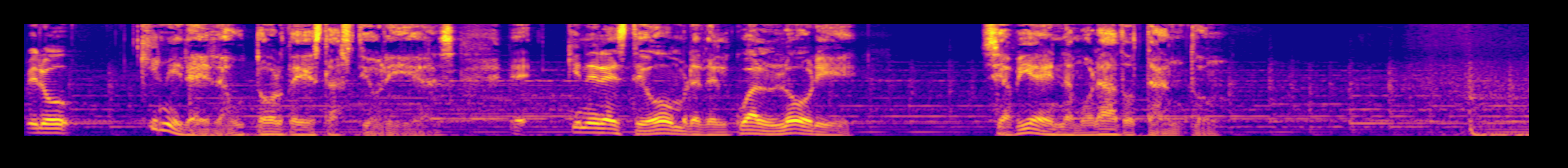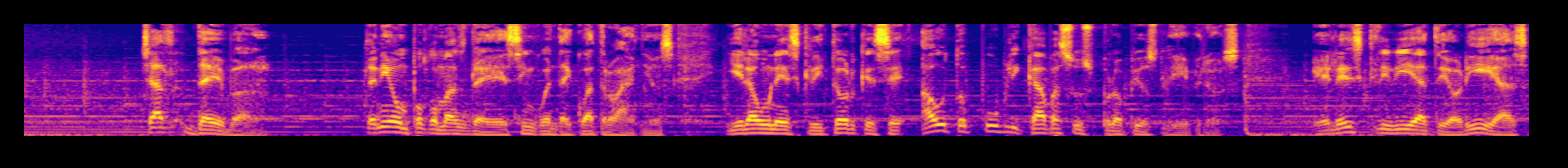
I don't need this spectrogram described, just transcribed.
Pero, ¿quién era el autor de estas teorías? Eh, ¿Quién era este hombre del cual Lori se había enamorado tanto? Chad Dable tenía un poco más de 54 años y era un escritor que se autopublicaba sus propios libros. Él escribía teorías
